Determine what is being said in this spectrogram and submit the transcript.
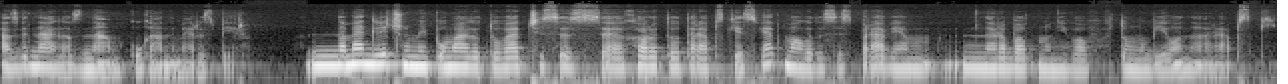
Аз веднага знам кога не ме разбира. На мен лично ми помага това, че с хората от арабския свят мога да се справям на работно ниво в автомобила на арабски.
